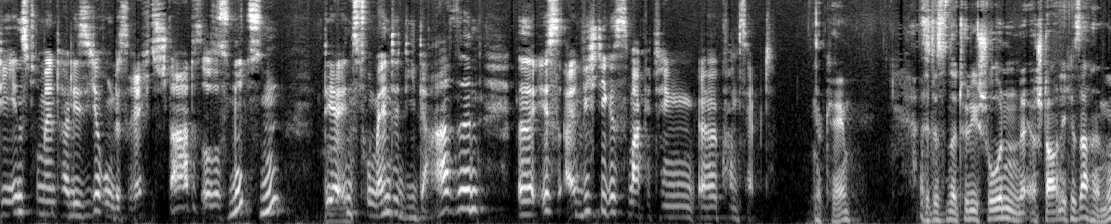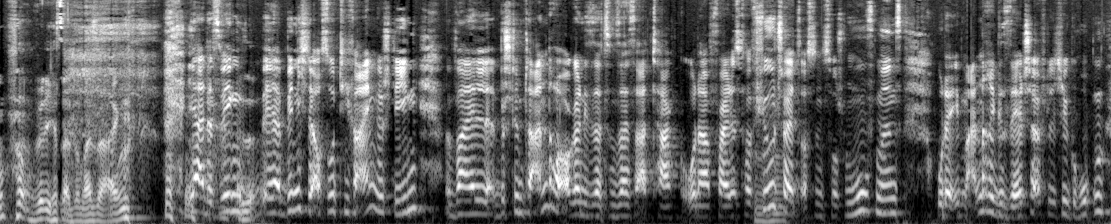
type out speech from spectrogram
die Instrumentalisierung des Rechtsstaates, also das Nutzen der Instrumente, die da sind, äh, ist ein wichtiges Marketingkonzept. Okay. Also das ist natürlich schon eine erstaunliche Sache, ne? würde ich jetzt einfach mal sagen. Ja, deswegen also. Äh, bin ich da auch so tief eingestiegen, weil bestimmte andere Organisationen, sei es Attac oder Fridays for Future, mhm. jetzt aus den Social Movements oder eben andere gesellschaftliche Gruppen,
